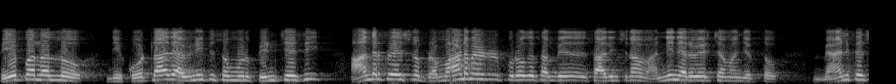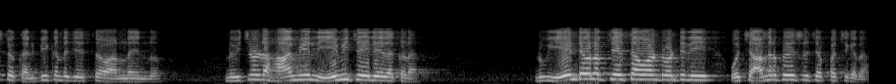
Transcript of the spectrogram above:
పేపర్లలో నీ కోట్లాది అవినీతి సొమ్మును ప్రింట్ చేసి ఆంధ్రప్రదేశ్లో బ్రహ్మాండమైనటువంటి పురోగతి సాధించినాం అన్ని నెరవేర్చామని చెప్తావు. మేనిఫెస్టో కనిపించకుండా చేస్తావు ఆన్లైన్లో? నువ్వు ఇచ్చినటువంటి హామీలను ఏమీ చేయలేదు అక్కడ. నువ్వు ఏం డెవలప్ చేసావు అటువంటిది వచ్చి ఆంధ్రప్రదేశ్లో చెప్పచ్చు కదా.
